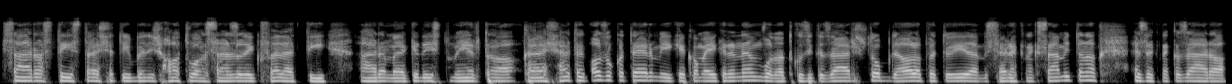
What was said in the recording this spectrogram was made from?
száraz tészta esetében is 60% feletti áremelkedést mért a KSH. Tehát azok a termékek, amelyekre nem vonatkozik az árstop, de alapvető élelmiszereknek számítanak, ezeknek az ára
